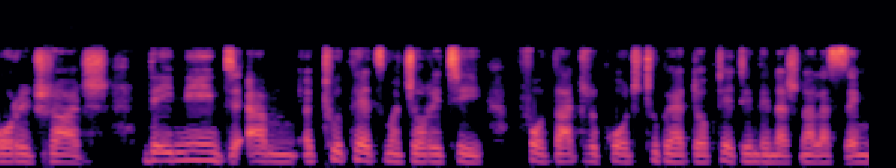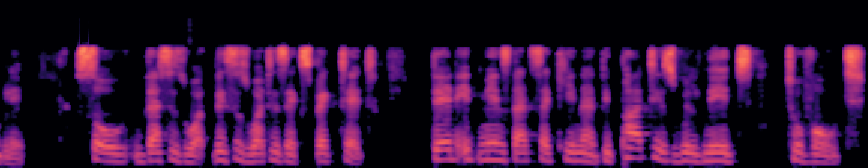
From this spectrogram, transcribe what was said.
or a judge, they need um, a two thirds majority for that report to be adopted in the National Assembly. So this is what this is what is expected. Then it means that Sakina, the parties will need to vote.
